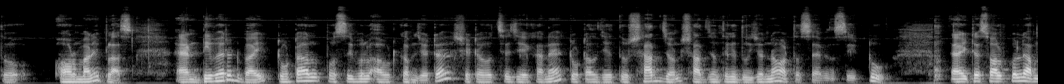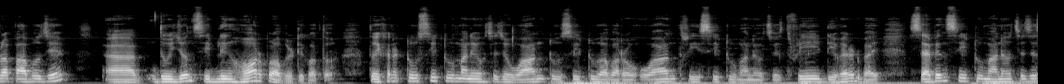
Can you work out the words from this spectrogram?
তো অর মানে plus and divided by total possible outcome যেটা, সেটা হচ্ছে যে এখানে টোটাল যেহেতু সাতজন সাতজন থেকে দুইজন নাও অর্থাৎ সেভেন সি টু এটা সলভ করলে আমরা পাবো যে দুইজন সিবলিং হওয়ার প্রবাবিলিটি কত। তো এখানে টু সি টু মানে হচ্ছে যে ওয়ান টু সি টু আবার ওয়ান থ্রি সি টু মানে হচ্ছে three divided by seven C two মানে হচ্ছে যে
